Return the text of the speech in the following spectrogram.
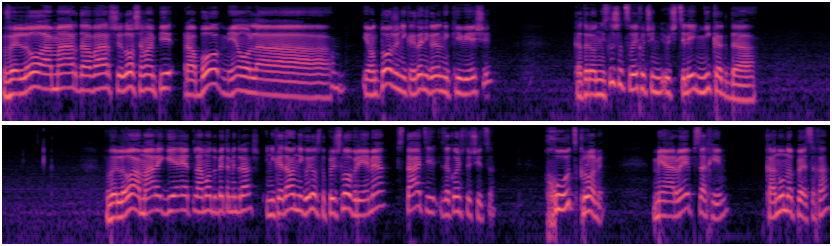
Вело амар давар шило шамам пи рабо меола. И он тоже никогда не говорил никакие вещи, которые он не слышал от своих учен- учителей никогда. Вело амар эт ламоду бета мидраш. И никогда он не говорил, что пришло время встать и закончить учиться. Худ, кроме. Миарвей псахим, кануна Песаха,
